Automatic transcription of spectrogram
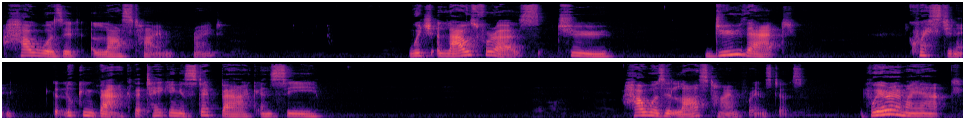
how was it last time, right? Which allows for us to do that questioning, that looking back, that taking a step back and see how was it last time, for instance? Where am I at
